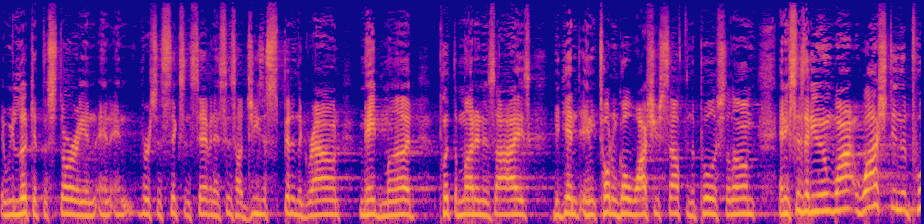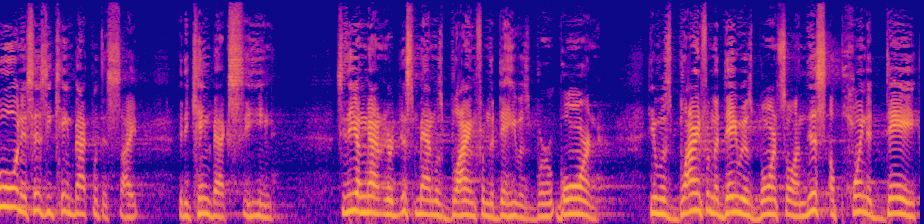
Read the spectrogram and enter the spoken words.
And we look at the story in, in, in, verses 6 and 7. It says how Jesus spit in the ground, made mud, put the mud in his eyes, began, and he told him, Go wash yourself in the pool of Siloam. And he says that he washed in the pool, and it says he came back with his sight, that he came back seeing. See, the young man, or this man was blind from the day he was born. He was blind from the day he was born. So on this appointed day,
